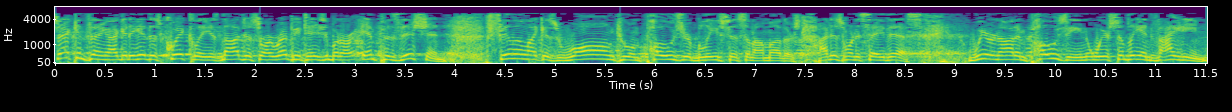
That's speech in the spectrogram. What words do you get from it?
Second thing, I gotta hit this quickly, is not just our reputation, but our imposition. Feeling like it's wrong to impose your belief system on others. I just want to say this. We are not imposing, we're simply inviting.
